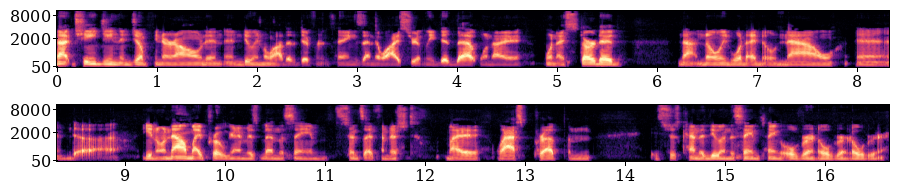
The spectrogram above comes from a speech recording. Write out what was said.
not changing and jumping around and, and doing a lot of different things. I know I certainly did that when I when I started, not knowing what I know now, and uh, you know now my program has been the same since I finished my last prep, and it's just kind of doing the same thing over and over and over.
